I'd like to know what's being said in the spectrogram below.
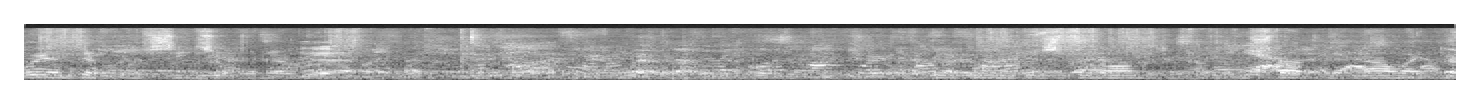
We're in different seats or whatever. Yeah. We're doing this for long to stop it. Now I do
